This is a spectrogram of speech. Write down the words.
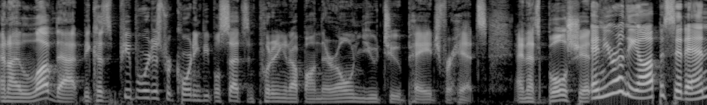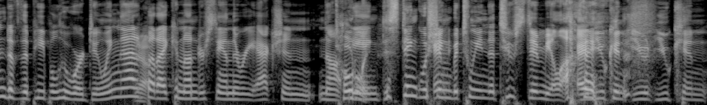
and I love that because people were just recording people's sets and putting it up on their own YouTube page for hits, and that's bullshit. And you're on the opposite end of the people who are doing that, Yeah. but I can understand the reaction not Totally. being distinguishing And- between the two stimuli. and you can you you can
